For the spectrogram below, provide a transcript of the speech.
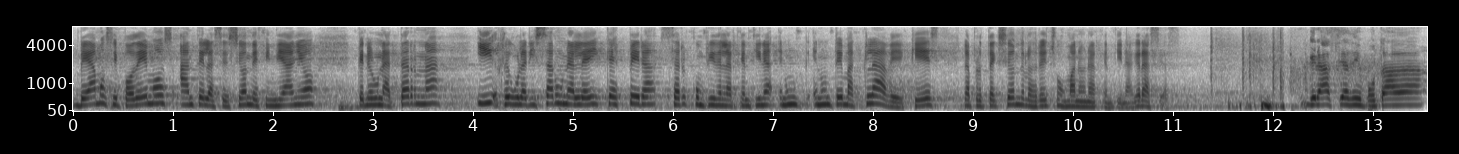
veamos si podemos, ante la sesión de fin de año, tener una terna y regularizar una ley que espera ser cumplida en la Argentina en un, en un tema clave, que es la protección de los derechos humanos en Argentina. Gracias. Gracias, diputada.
